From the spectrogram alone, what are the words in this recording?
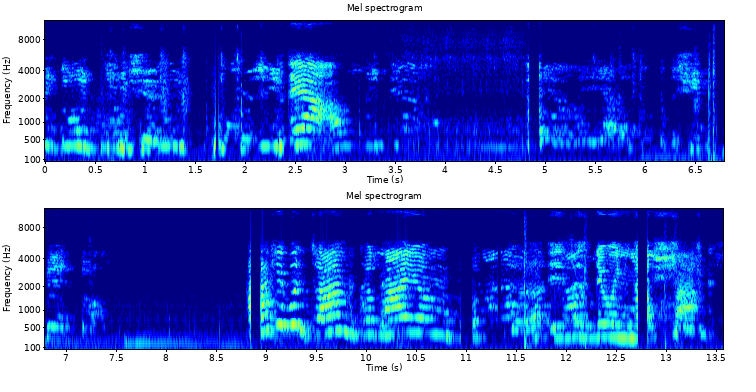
I keep on dying because my um booster isn't doing knockback. It's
